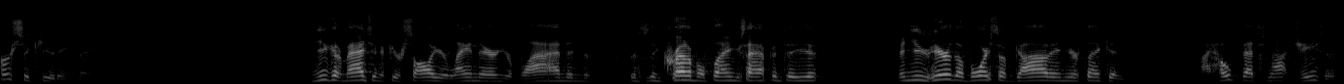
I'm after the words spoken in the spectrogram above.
persecuting me? And you can imagine if you're Saul, you're laying there and you're blind, and this, this incredible things happen to you. And you hear the voice of God, and you're thinking, I hope that's not Jesus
